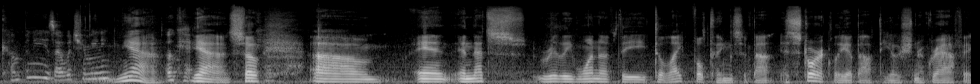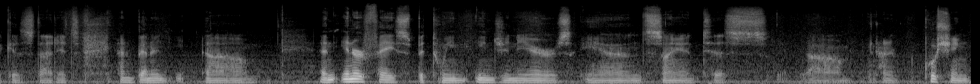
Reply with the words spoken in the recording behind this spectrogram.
company, is that what you're meaning? Yeah. Okay. Yeah. So, Okay. um, and and that's really one of the delightful things about historically about the Oceanographic is that it's kind of been an um, an interface between engineers and scientists, um, kind of pushing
